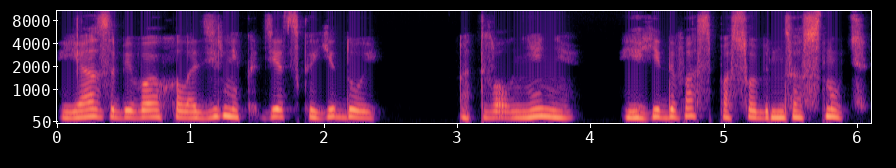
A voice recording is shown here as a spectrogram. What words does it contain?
я забиваю холодильник детской едой. От волнения я едва способен заснуть.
